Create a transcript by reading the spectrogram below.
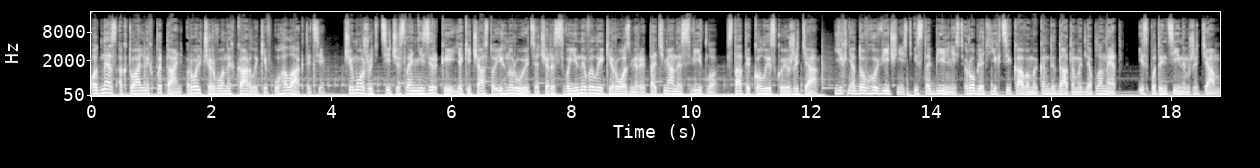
Одне з актуальних питань роль червоних карликів у галактиці. Чи можуть ці численні зірки, які часто ігноруються через свої невеликі розміри та тьмяне світло, стати колискою життя? Їхня довговічність і стабільність роблять їх цікавими кандидатами для планет із потенційним життям.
